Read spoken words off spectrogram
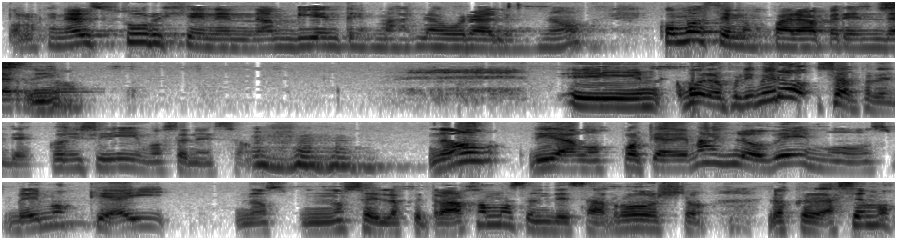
por lo general surgen en ambientes más laborales, ¿no? ¿Cómo hacemos para aprenderlo? Eh, bueno, primero se aprende, coincidimos en eso, ¿no? Digamos, porque además lo vemos, vemos que hay, no, sé, los que trabajamos en desarrollo, los que hacemos,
